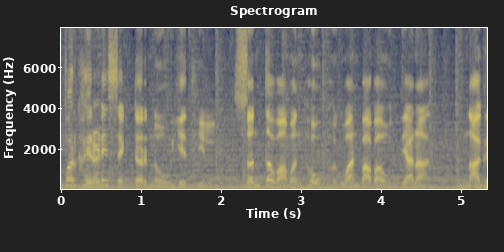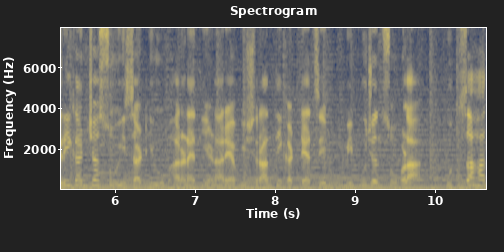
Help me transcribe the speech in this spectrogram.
कोपरखैरणे सेक्टर नऊ येथील संत वामनभाऊ भगवान बाबा उद्यानात नागरिकांच्या सोयीसाठी उभारण्यात येणाऱ्या विश्रांती कट्ट्याचे भूमिपूजन सोहळा उत्साहात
